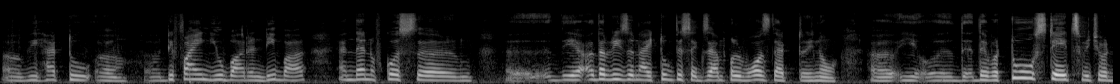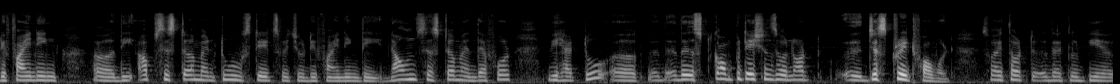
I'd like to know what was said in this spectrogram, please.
uh, we had to uh, uh, define u bar and d bar and then of course, um, uh, the other reason I took this example was that you know you, th there were two states which were defining the up system and two states which were defining the down system and therefore, we had to the, the computations were not just straightforward. So, I thought that will be a,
